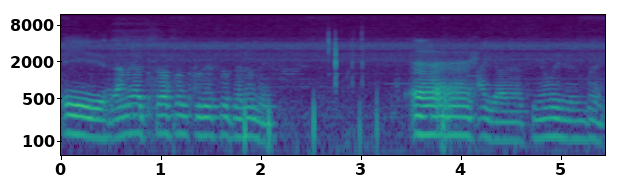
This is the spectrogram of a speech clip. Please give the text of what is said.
Isso. Era a melhor distração que podias fazer a mim. Ah, Ai, olha, assim eu vejo bem.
